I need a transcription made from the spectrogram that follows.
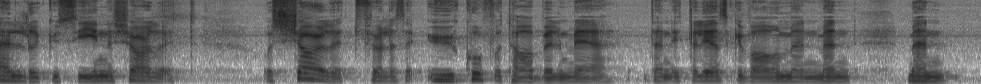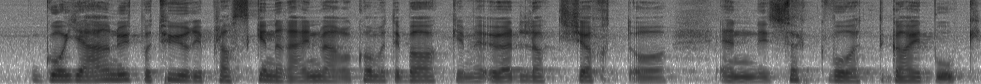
eldre kusine Charlotte. Og Charlotte føler seg ukomfortabel med den italienske varmen, men, men går gjerne ut på tur i plaskende regnvær og kommer tilbake med ødelagt skjørt og en søkkvåt guidebok.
